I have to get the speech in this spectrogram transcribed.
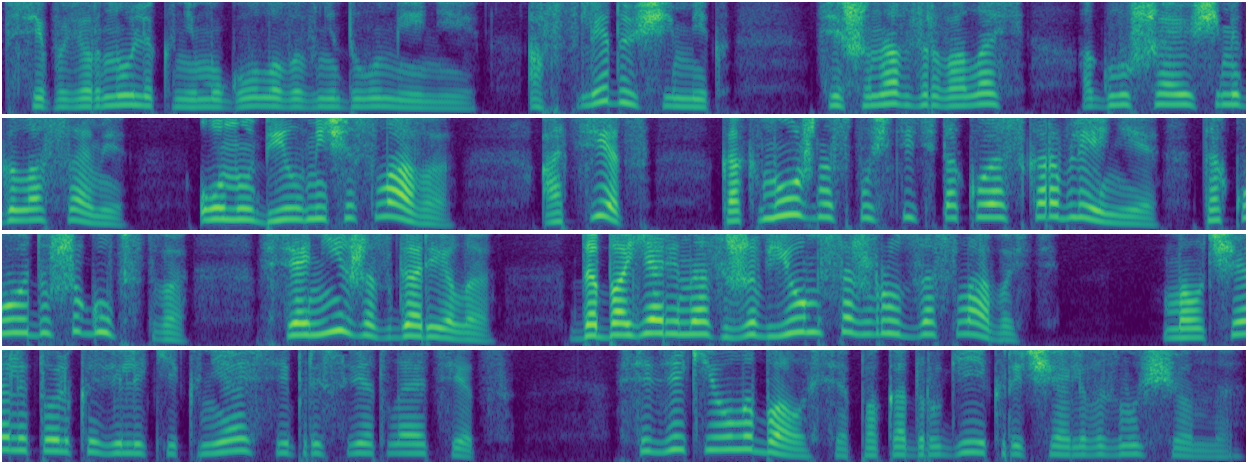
Все повернули к нему головы в недоумении, а в следующий миг тишина взорвалась оглушающими голосами. «Он убил Мечислава! Отец! Как можно спустить такое оскорбление, такое душегубство? Вся ниже сгорела! Да бояре нас живьем сожрут за слабость!» Молчали только великий князь и пресветлый отец. Сидекий улыбался, пока другие кричали возмущенно.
